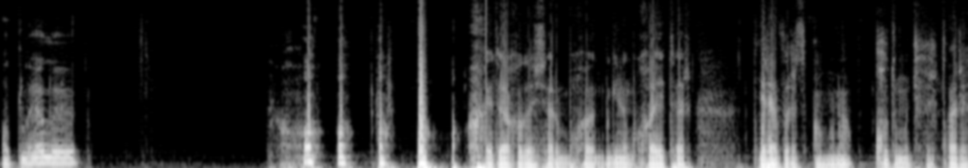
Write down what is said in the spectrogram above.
Patlayalı. Ho ho ho. Evet arkadaşlar bu, bugünün bu kadar yeter. Direveriz amına kodumu çocukları.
